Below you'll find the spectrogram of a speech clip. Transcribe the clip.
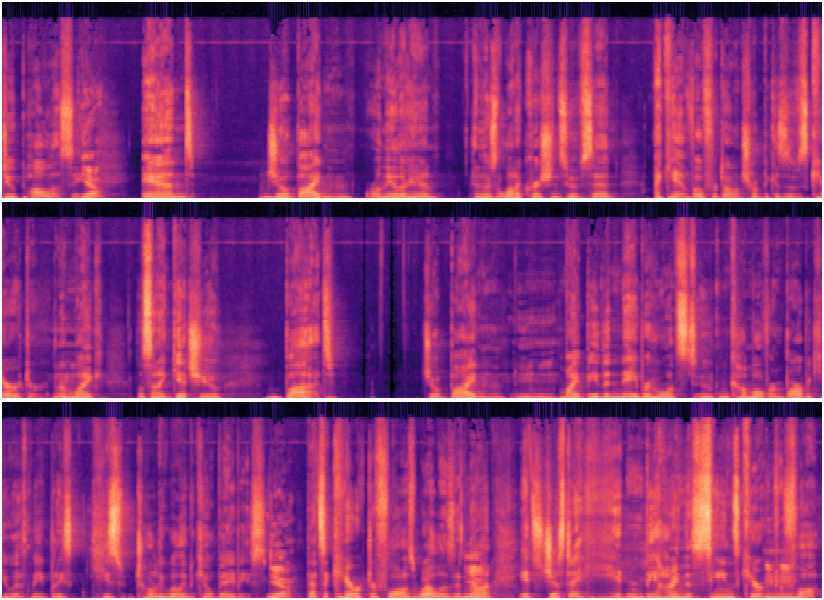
do policy. Yeah. And Joe Biden, or on the other hand, and there's a lot of Christians who have said, I can't vote for Donald Trump because of his character. And I'm mm. like, listen, I get you, but Joe Biden mm-hmm. might be the neighbor who wants to, who can come over and barbecue with me, but he's he's totally willing to kill babies. Yeah. That's a character flaw as well, is it not? It's just a hidden behind the scenes character mm-hmm. flaw.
